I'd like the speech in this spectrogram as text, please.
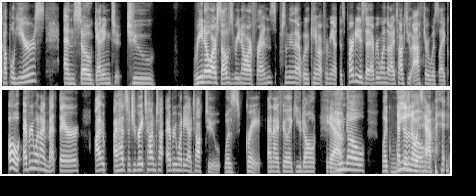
couple years and so getting to to re-know ourselves re-know our friends something that came up for me at this party is that everyone that i talked to after was like oh everyone i met there i i had such a great time ta- everybody i talked to was great and i feel like you don't Yeah. you know like we that doesn't always happen.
